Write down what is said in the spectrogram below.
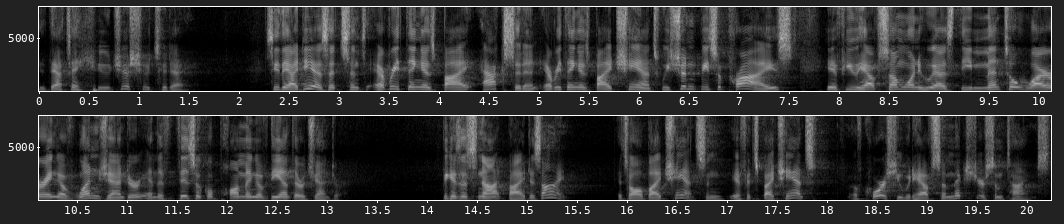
that's a huge issue today. See, the idea is that since everything is by accident, everything is by chance, we shouldn't be surprised if you have someone who has the mental wiring of one gender and the physical plumbing of the other gender. Because it's not by design, it's all by chance. And if it's by chance, of course, you would have some mixture sometimes.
